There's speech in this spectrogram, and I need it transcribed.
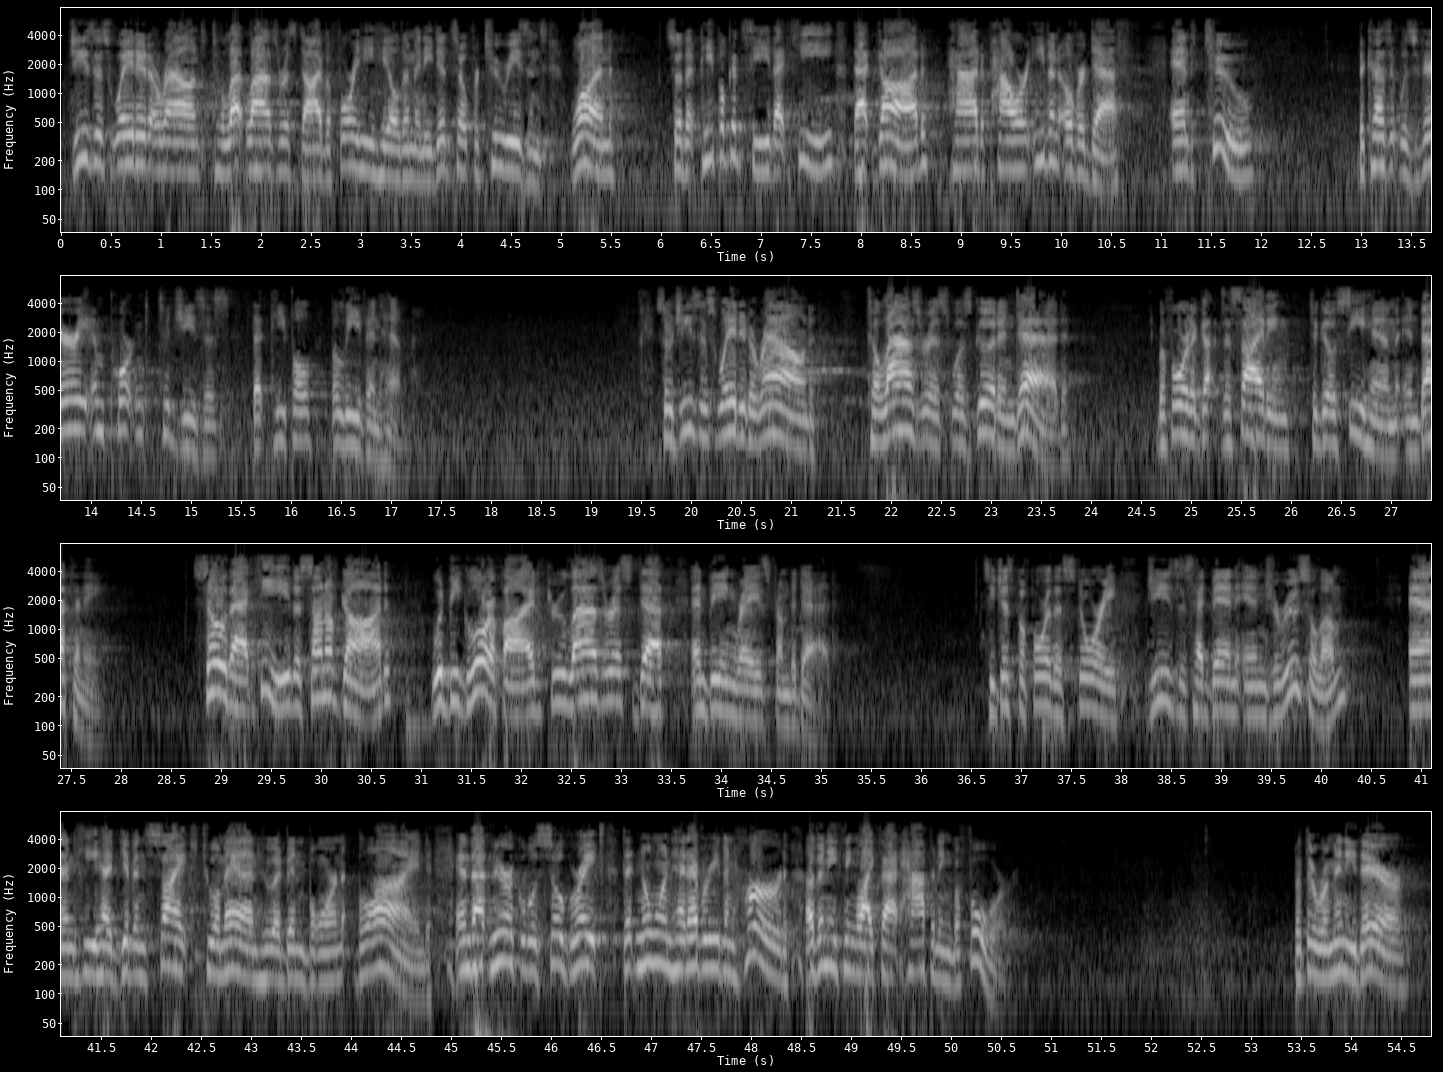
Jesus waited around to let Lazarus die before he healed him, and he did so for two reasons. One, so that people could see that He, that God, had power even over death. And two, because it was very important to Jesus that people believe in Him. So Jesus waited around till Lazarus was good and dead before deciding to go see him in Bethany. So that he, the Son of God, would be glorified through Lazarus' death and being raised from the dead. See, just before this story, Jesus had been in Jerusalem and he had given sight to a man who had been born blind. And that miracle was so great that no one had ever even heard of anything like that happening before. But there were many there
